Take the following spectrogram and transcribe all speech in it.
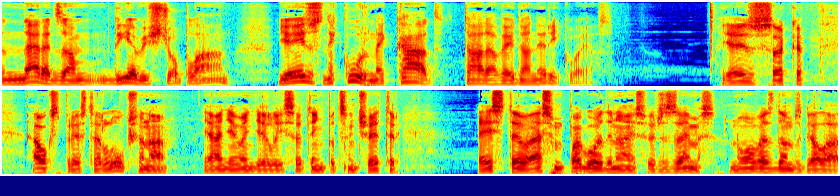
neredzam dievišķo plānu. Jēzus nekur, nekad tādā veidā nerīkojās. Jēzus saka, augstpriest ar lūgšanā, Jāņa Evanģēlī 17.4. Es tev esmu pagodinājis virs zemes, novesdams galā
